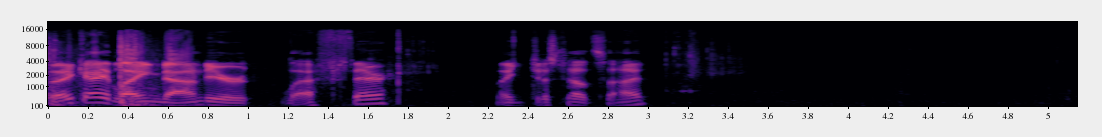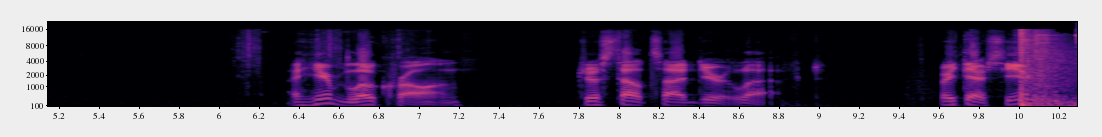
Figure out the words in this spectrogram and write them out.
That guy laying down to your left there? Like just outside? I hear him low crawling. Just outside to your left. Right there, see him?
